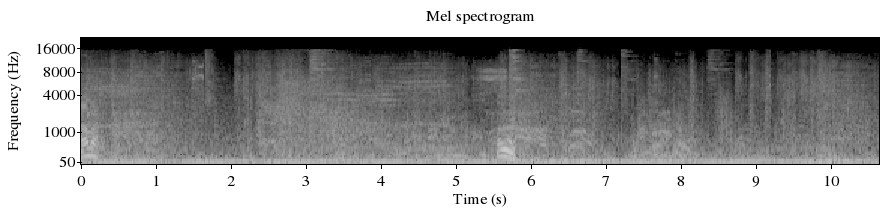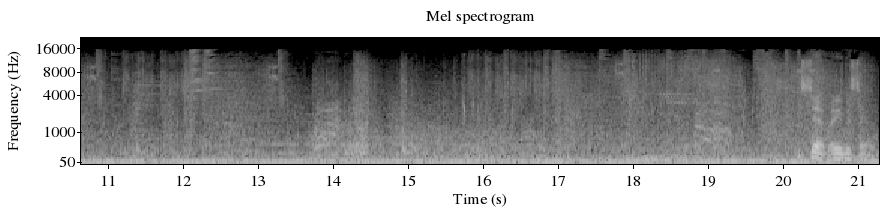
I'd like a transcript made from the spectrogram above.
يلا اوه بالسيف اي بالسيف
